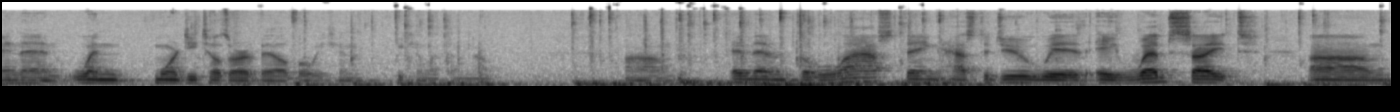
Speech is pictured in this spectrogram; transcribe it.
and then when more details are available, we can, we can let them know. Um, And then the last thing has to do with a website um,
